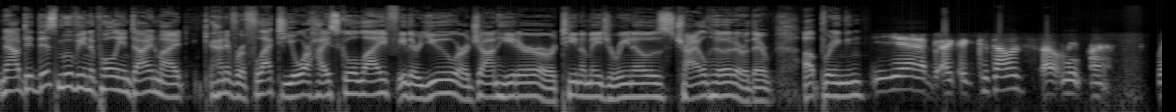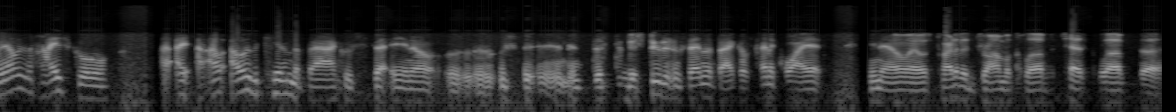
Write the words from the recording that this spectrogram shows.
now, did this movie Napoleon Dynamite kind of reflect your high school life, either you or Jon Heder or Tina Majorino's childhood or their upbringing? Yeah, because I, 'cause I was. I mean, I, when I was in high school, I, I I was a kid in the back who sat, you know, uh, and the, the student who sat in the back. I was kind of quiet, you know. I was part of the drama club, the chess club, the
